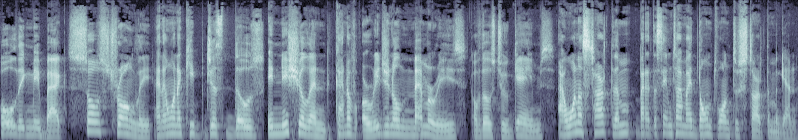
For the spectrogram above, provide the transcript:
holding me back so strongly, and I want to keep just those initial and kind of original memories of those two games. I want to start them, but at the same time, I don't want to start them again.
